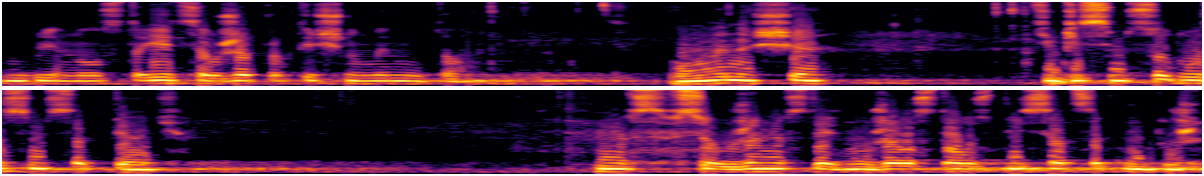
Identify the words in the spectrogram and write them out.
Блін, ну остається вже практично минута. У мене ще тільки 785. Не, вс- все, вже не встигну, вже осталось 50 секунд уже.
